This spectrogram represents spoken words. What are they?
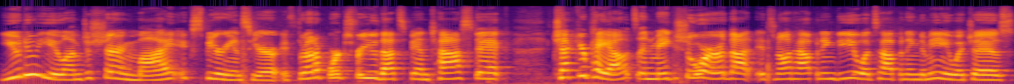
you do you. I'm just sharing my experience here. If thredUP works for you, that's fantastic. Check your payouts and make sure that it's not happening to you what's happening to me, which is,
